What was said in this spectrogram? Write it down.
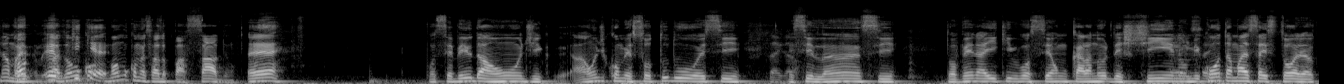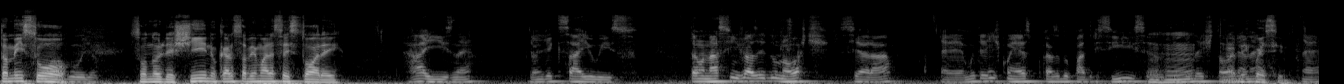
Não, mas, Cop- mas é, o vamos, que que é? vamos começar do passado. É, Você veio da onde? Aonde começou tudo esse, Legal. esse lance? Tô vendo aí que você é um cara nordestino. É Me isso aí. conta mais essa história. Eu também sou, Orgulho. sou nordestino. Quero saber mais dessa história aí. Raiz, né? De onde é que saiu isso? Então, eu nasci em Juazeiro do Norte, Ceará. É, muita gente conhece por causa do Padre Cícero, tem Uhum. toda a história, é bem né? conhecido. É.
